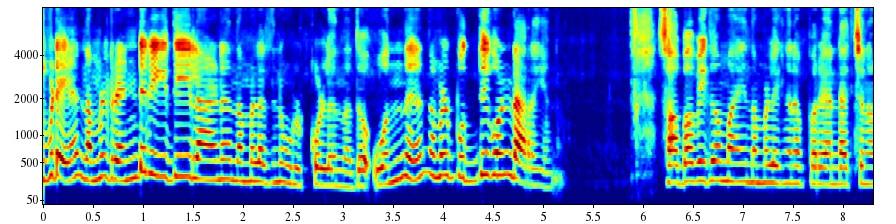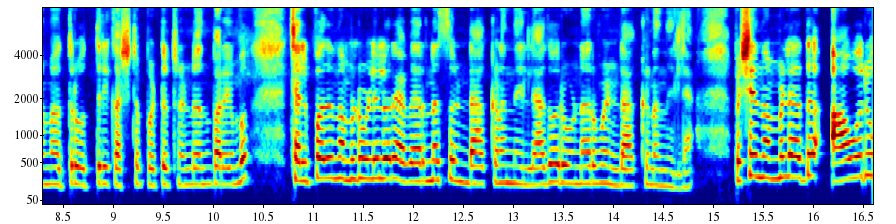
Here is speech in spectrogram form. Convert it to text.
ഇവിടെ നമ്മൾ രണ്ട് രീതിയിലാണ് നമ്മൾ അതിനെ ഉൾക്കൊള്ളുന്നത്. ഒന്ന് നമ്മൾ ബുദ്ധി കൊണ്ട് അറിയുന്നു. സ്വാഭാവികമായി നമ്മളിങ്ങനെ പറയാം എന്റെ അച്ഛനമ്മ ഒത്തിരി ഒത്തിരി കഷ്ടപ്പെട്ടിട്ടുണ്ട് എന്ന് പറയുമ്പോൾ ചിലപ്പോൾ അത് നമ്മുടെ ഉള്ളിൽ ഒരു അവയർനെസ് ഉണ്ടാക്കണമെന്നില്ല അതൊരു ഉണർവ് ഉണ്ടാക്കണമെന്നില്ല. പക്ഷേ നമ്മളത് ആ ഒരു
